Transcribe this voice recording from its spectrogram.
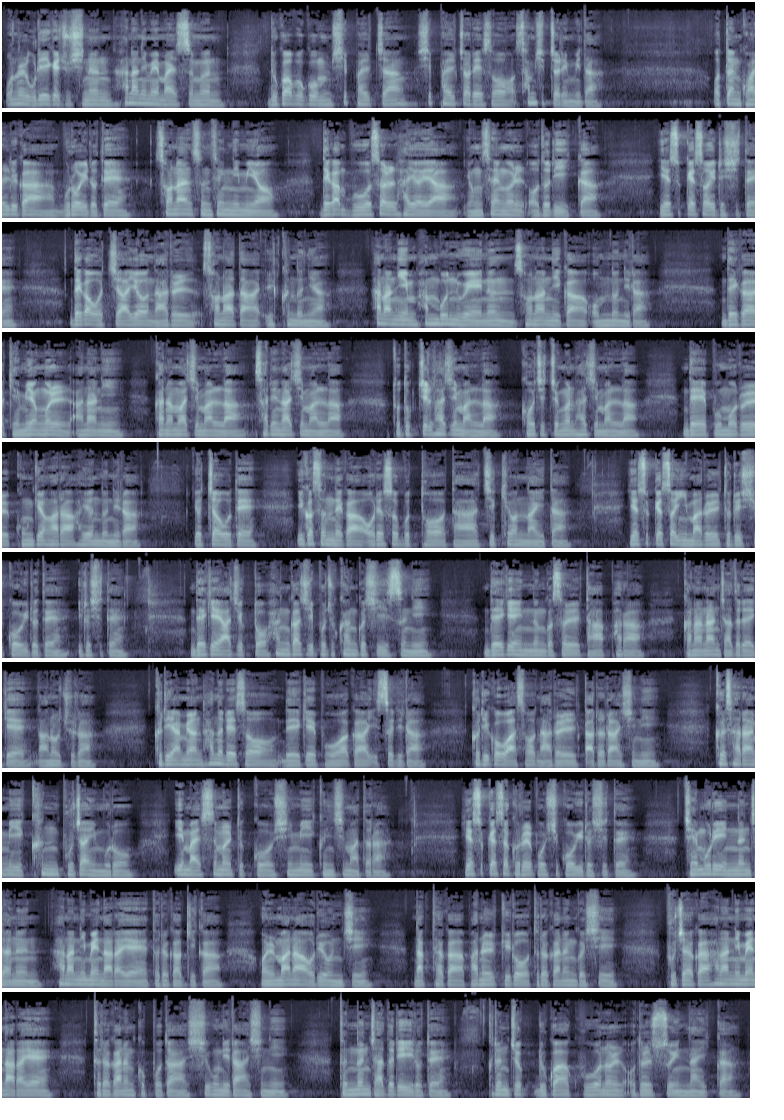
오늘 우리에게 주시는 하나님의 말씀은 누가복음 18장 18절에서 30절입니다. 어떤 관리가 물어 이르되 선한 선생님이여 내가 무엇을 하여야 영생을 얻으리이까? 예수께서 이르시되 내가 어찌하여 나를 선하다 일컫느냐? 하나님 한 분 외에는 선한 이가 없느니라. 내가 계명을 안 하니 가늠하지 말라 살인하지 말라 도둑질하지 말라 거짓 증언하지 말라 내 부모를 공경하라 하였느니라 여짜오되 이것은 내가 어려서부터 다 지켜왔나이다. 예수께서 이 말을 들으시고 이르되 이르시되 내게 아직도 한 가지 부족한 것이 있으니 내게 있는 것을 다 팔아 가난한 자들에게 나눠주라. 그리하면 하늘에서 내게 보화가 있으리라. 그리고 와서 나를 따르라 하시니 그 사람이 큰 부자이므로 이 말씀을 듣고 심히 근심하더라. 예수께서 그를 보시고 이르시되 재물이 있는 자는 하나님의 나라에 들어가기가 얼마나 어려운지 낙타가 바늘귀로 들어가는 것이 부자가 하나님의 나라에 들어가는 것보다 쉬우니라 하시니 듣는 자들이 이르되 그런즉 누가 구원을 얻을 수 있나이까?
